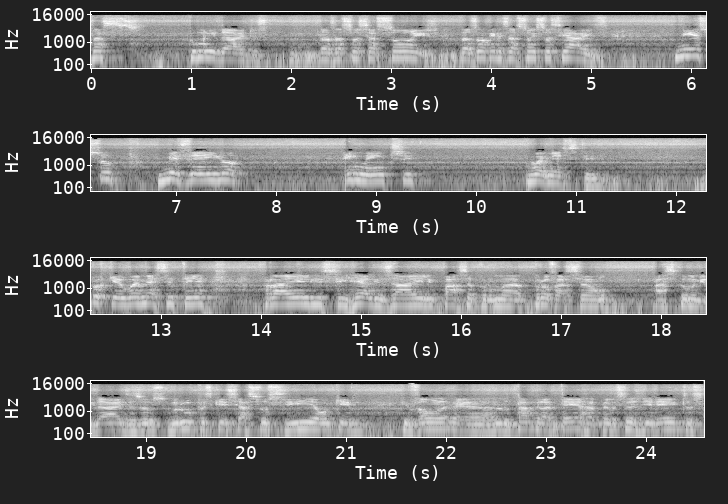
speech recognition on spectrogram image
das comunidades, das associações, das organizações sociais. Nisso me veio em mente o MST. Porque o MST, para ele se realizar, ele passa por uma aprovação às comunidades, os grupos que se associam, que, que vão é, lutar pela terra, pelos seus direitos.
